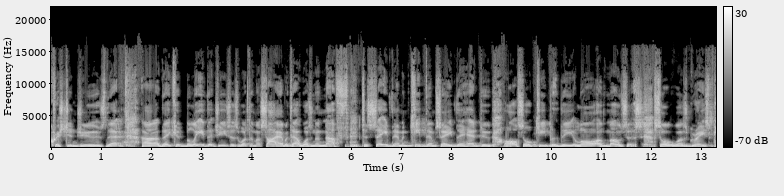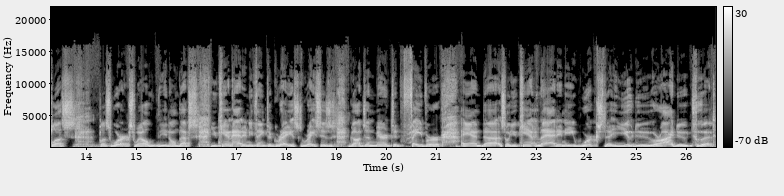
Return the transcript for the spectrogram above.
Christian Jews that they could believe that Jesus was the Messiah, but that wasn't enough to save them and keep them saved. They had to also keep the law of Moses. So it was grace plus plus works. Well, you know, that's you can't add anything to grace. Grace is God's unmerited favor, and uh, so you can't add any works that you do or I do to it.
